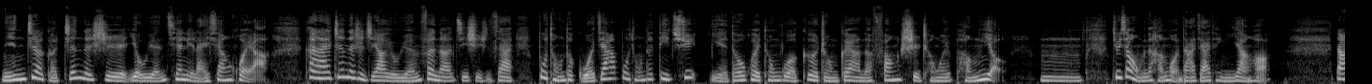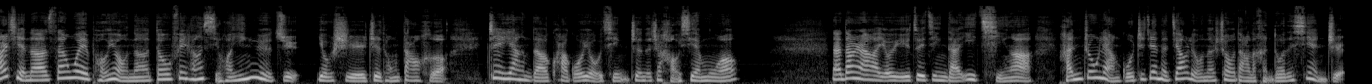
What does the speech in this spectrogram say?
您这可真的是有缘千里来相会啊！看来真的是只要有缘分呢，即使是在不同的国家、不同的地区，也都会通过各种各样的方式成为朋友。嗯，就像我们的韩广大家庭一样哈。那而且呢，三位朋友呢都非常喜欢音乐剧，又是志同道合，这样的跨国友情真的是好羡慕哦。那当然啊，由于最近的疫情啊，韩中两国之间的交流呢受到了很多的限制，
